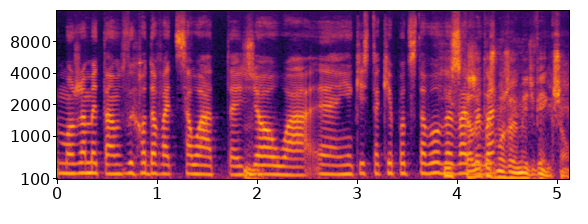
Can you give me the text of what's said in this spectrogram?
możemy tam wyhodować sałatę, zioła, e, jakieś takie podstawowe I skalę warzywa. też możemy mieć większą,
